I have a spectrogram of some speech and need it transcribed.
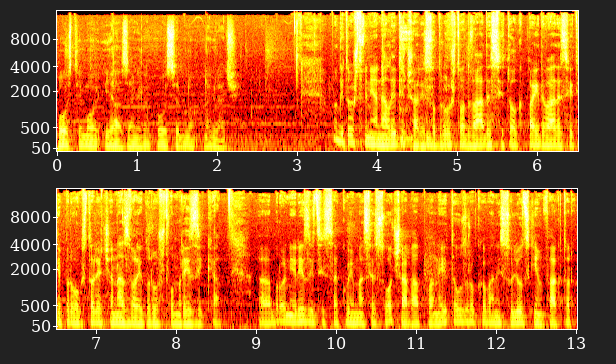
post je moj i ja za njega posebno nagrađujem. Mnogi društveni analitičari su društvo 20. pa i 21. stoljeća nazvali društvom rizika. E, brojni rizici sa kojima se suočava planeta uzrokovani su ljudskim faktorom.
